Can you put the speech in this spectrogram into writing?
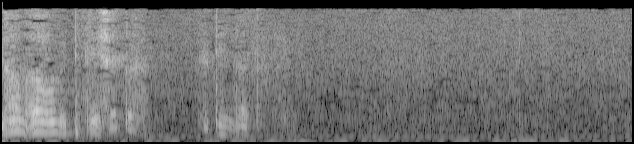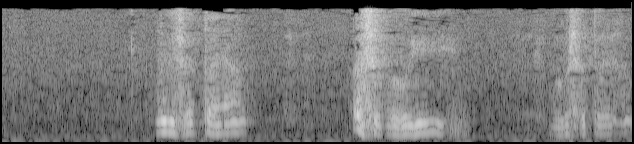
न भाव विद्यते सत्ता। तीन धातु विधि सत्ताया अशुभ हुई भूषताया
